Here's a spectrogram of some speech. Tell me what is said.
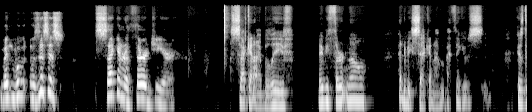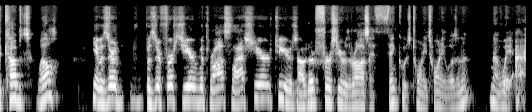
But was this his second or third year? Second, I believe. Maybe third. No, had to be second. I, I think it was because the Cubs. Well, yeah. Was there was their first year with Ross last year? Or two years? No, ago? their first year with Ross, I think, was 2020, wasn't it? No, wait. I,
